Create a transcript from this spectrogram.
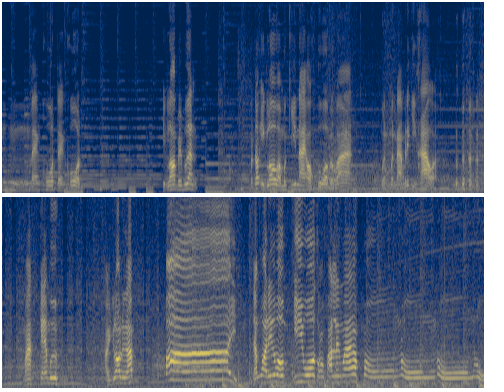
อืแรงโคตรแรงโคตร อีกรอบไปเพื่อน มันต้องอีกรอบอะ เมื่อกี้นายออกตัวแบบว่า เหมือนเหมือนนายไม่ได้กี่ข้าวอะ มาแก้มือ เอาอีกรอบหนึ่งครับ ไป จังหวะนี้ครับผม EVO 2,000เลยมาครับปองนงนงนง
